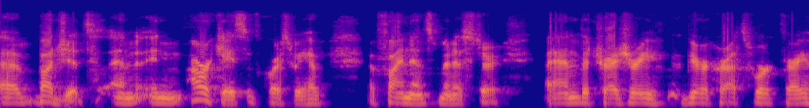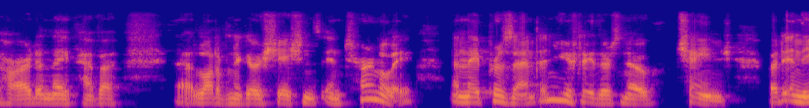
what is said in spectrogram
uh, budgets. And in our case, of course, we have a finance minister, and the Treasury bureaucrats work very hard, and they have a, a lot of negotiations internally, and they present, and usually there's no change. But in the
